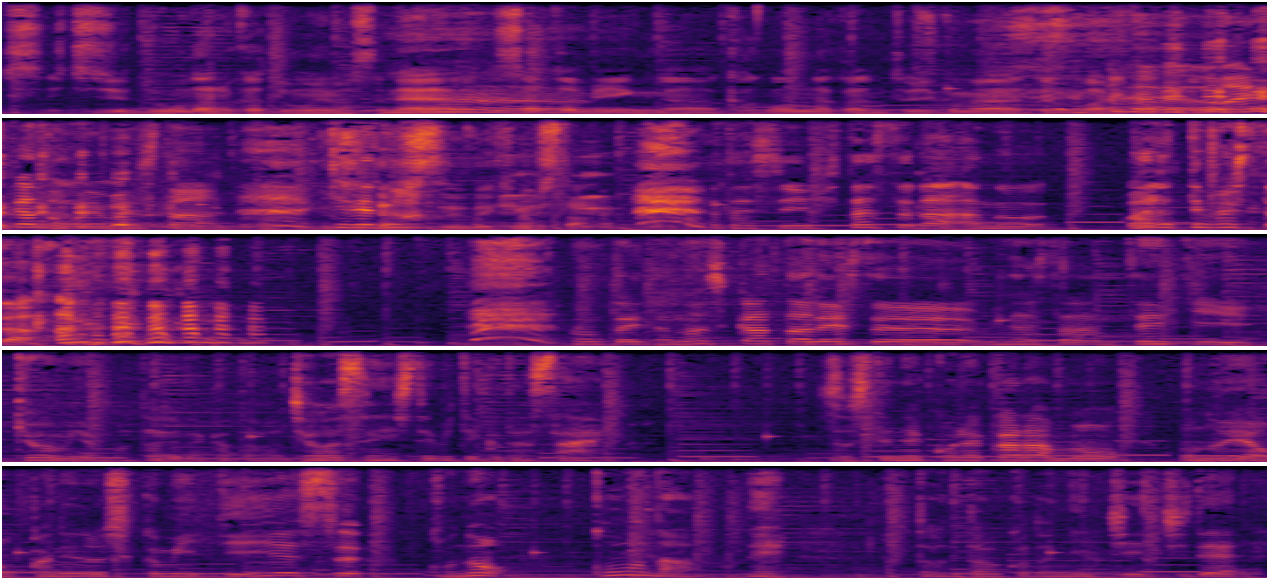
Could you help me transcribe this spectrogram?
一時どうなるかと思いますね、うん、サトミンがカゴの中に閉じ込められて終わりかと。終わりかと思いました。けれど。できました。私ひたすらあの笑ってました。本当に楽しかったです。皆さんぜひ興味を持たれた方は挑戦してみてくださいそしてねこれからも物やお金の仕組み DS このコーナーもねどんどんこの日一で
